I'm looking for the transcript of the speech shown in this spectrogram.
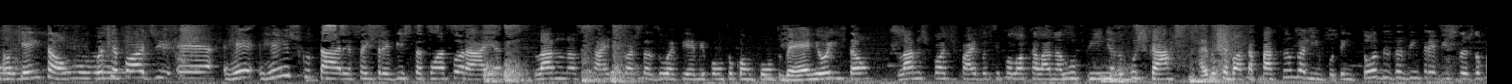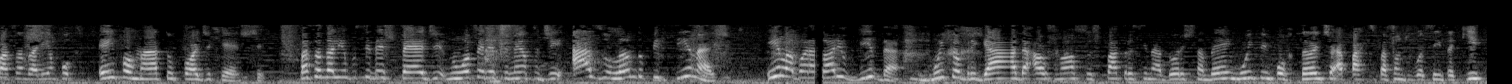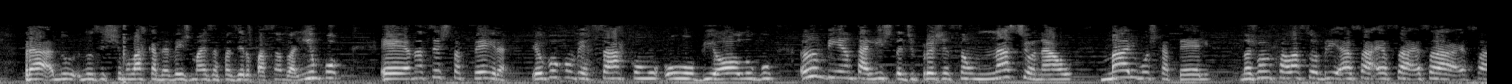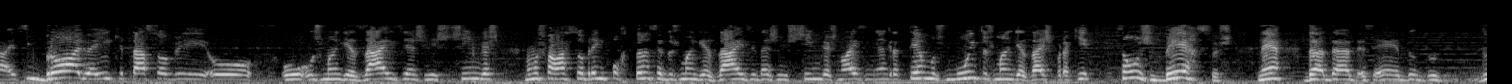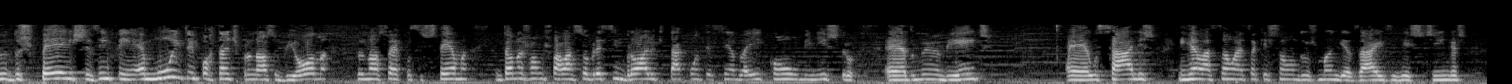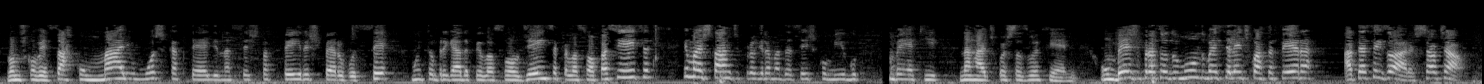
Ok, então, você pode é, re, reescutar essa entrevista com a Soraya lá no nosso site costazulfm.com.br ou então lá no Spotify você coloca lá na lupinha, no buscar, aí você bota Passando a Limpo, tem todas as entrevistas do Passando a Limpo em formato podcast. Passando a Limpo se despede no oferecimento de Azulando Piscinas e Laboratório Vida. Muito obrigada aos nossos patrocinadores também. Muito importante a participação de vocês aqui para no, nos estimular cada vez mais a fazer o Passando a Limpo. É, na sexta-feira eu vou conversar com o biólogo ambientalista de projeção nacional, Mário Moscatelli. Nós vamos falar sobre essa, essa, essa, essa esse embrólio aí que está sobre o, o, os manguezais e as restingas. Vamos falar sobre a importância dos manguezais e das restingas. Nós em Angra temos muitos manguezais por aqui, são os berços né, da, da, é, do, do, do, dos peixes, enfim, é muito importante para o nosso bioma, para o nosso ecossistema. Então nós vamos falar sobre esse imbróglio que está acontecendo aí com o ministro é, do Meio Ambiente, é, o Salles, em relação a essa questão dos manguezais e restingas. Vamos conversar com Mário Moscatelli na sexta-feira. Espero você. Muito obrigada pela sua audiência, pela sua paciência. E mais tarde, programa das seis comigo, também aqui na Rádio Costa Azul FM. Um beijo para todo mundo, uma excelente quarta-feira. Até seis horas. Tchau, tchau.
